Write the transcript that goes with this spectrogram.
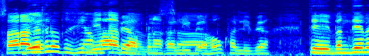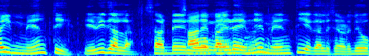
ਸਾਰਾ ਦੇਖ ਲਓ ਤੁਸੀਂ ਆਹ ਪਿਆ ਆਪਣਾ ਖਾਲੀ ਪਿਆ ਹੋ ਖਾਲੀ ਪਿਆ। ਤੇ ਬੰਦੇ ਬਾਈ ਮਿਹਨਤੀ ਇਹ ਵੀ ਗੱਲ ਆ। ਸਾਡੇ ਲੋਕ ਆ ਜਿਹੜੇ ਇੰਨੇ ਮਿਹਨਤੀ ਇਹ ਗੱਲ ਛੱਡ ਦਿਓ।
